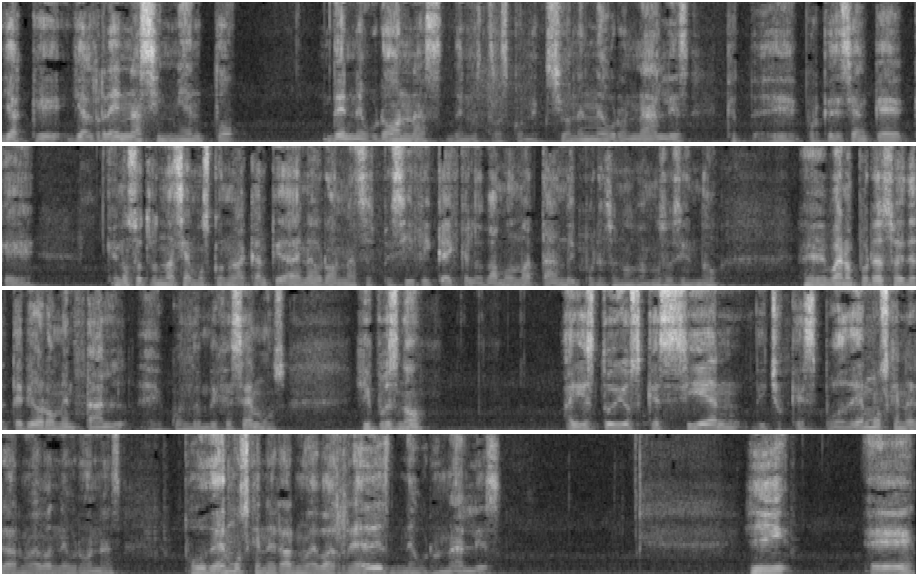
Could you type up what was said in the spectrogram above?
y, que, y al renacimiento de neuronas, de nuestras conexiones neuronales, eh, porque decían que, que, que, nosotros nacíamos con una cantidad de neuronas específica y que los vamos matando y por eso nos vamos haciendo, eh, bueno, por eso hay deterioro mental eh, cuando envejecemos. Y pues no, hay estudios que sí han dicho que podemos generar nuevas neuronas, podemos generar nuevas redes neuronales y eh,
